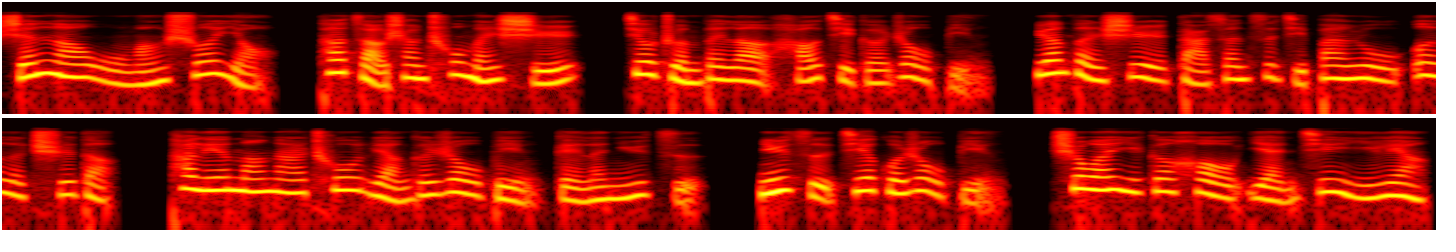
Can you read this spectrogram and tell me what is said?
沈老五忙说有，他早上出门时就准备了好几个肉饼，原本是打算自己半路饿了吃的。他连忙拿出两个肉饼给了女子，女子接过肉饼，吃完一个后眼睛一亮，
